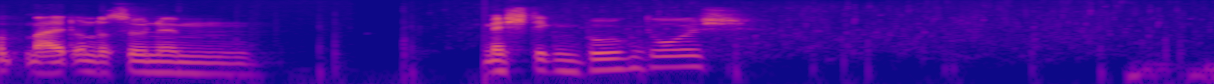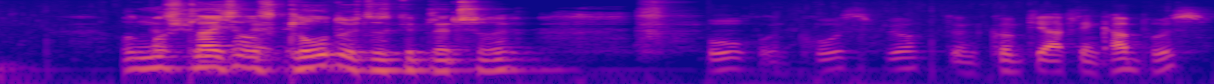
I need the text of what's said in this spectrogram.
Kommt man halt unter so einem mächtigen Bogen durch. Und muss gleich fertig. Klo durch das Geplätschere. hoch und groß wirkt und kommt hier auf den Campus.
